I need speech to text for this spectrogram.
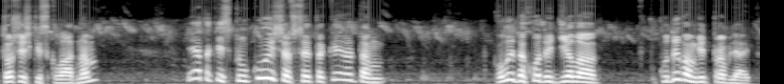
трошечки складно. Я таки спілкуюся, все таке там. Коли доходить діло, куди вам відправляти?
